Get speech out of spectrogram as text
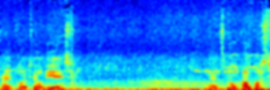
Straightforward tool to use. And some more compost.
